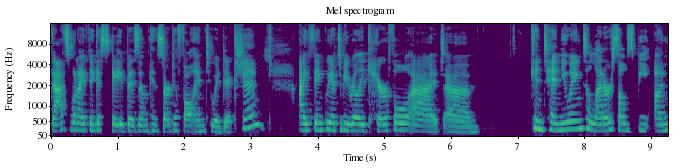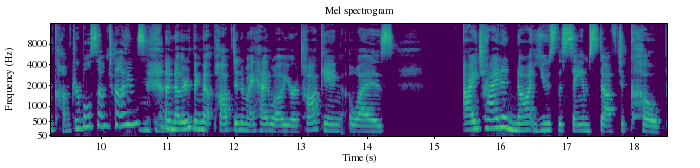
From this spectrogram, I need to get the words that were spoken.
that's when I think escapism can start to fall into addiction. I think we have to be really careful at um, continuing to let ourselves be uncomfortable sometimes. Mhm. Another thing that popped into my head while you were talking was I try to not use the same stuff to cope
